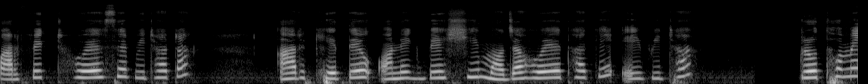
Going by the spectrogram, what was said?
পারফেক্ট হয়েছে পিঠাটা। আর খেতেও অনেক বেশি মজা হয়ে থাকে এই পিঠা। প্রথমে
